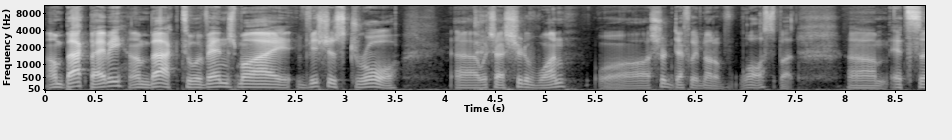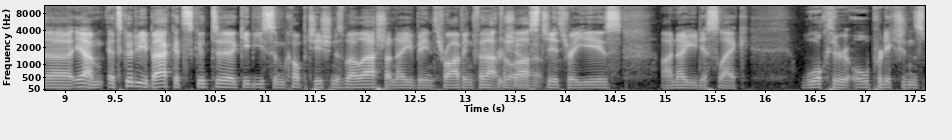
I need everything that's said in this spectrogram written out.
I'm back, baby. I'm back to avenge my vicious draw, uh, which I should have won. Or I should definitely not have lost, but um, it's uh, yeah, it's good to be back. It's good to give you some competition as well, Ash. I know you've been thriving for that for the last that. two three years. I know you just like walk through all predictions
